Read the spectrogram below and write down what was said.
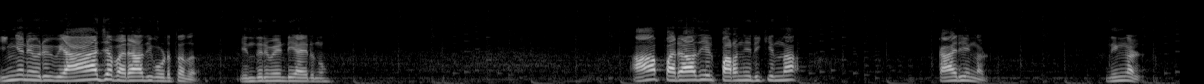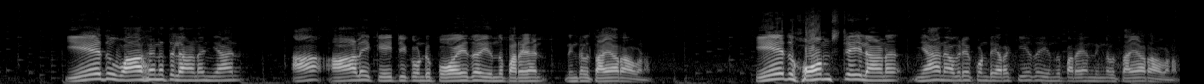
ഇങ്ങനെ ഒരു വ്യാജ പരാതി കൊടുത്തത് എന്തിനു വേണ്ടിയായിരുന്നു? ആ പരാതിയിൽ പറഞ്ഞിരിക്കുന്ന കാര്യങ്ങൾ നിങ്ങൾ ഏത് വാഹനത്തിലാണ് ഞാൻ ആ ആളെ കയറ്റിക്കൊണ്ട് പോയത് എന്ന് പറയാൻ നിങ്ങൾ തയ്യാറാവണം. ഏത് ഹോം സ്റ്റേയിലാണ് ഞാൻ അവരെ കൊണ്ട് ഇറക്കിയത് എന്ന് പറയാൻ നിങ്ങൾ തയ്യാറാവണം.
